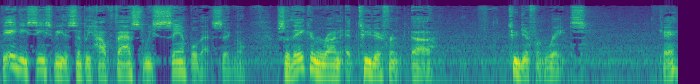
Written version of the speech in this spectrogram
The ADC speed is simply how fast we sample that signal. So they can run at two different uh, two different rates. Okay.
